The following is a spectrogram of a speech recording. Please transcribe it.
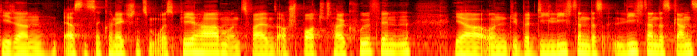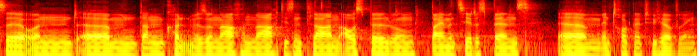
die dann erstens eine Connection zum OSP haben und zweitens auch Sport total cool finden. Ja, und über die lief dann das, lief dann das Ganze und ähm, dann konnten wir so nach und nach diesen Plan Ausbildung bei Mercedes-Benz ähm, in trockene Tücher bringen.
